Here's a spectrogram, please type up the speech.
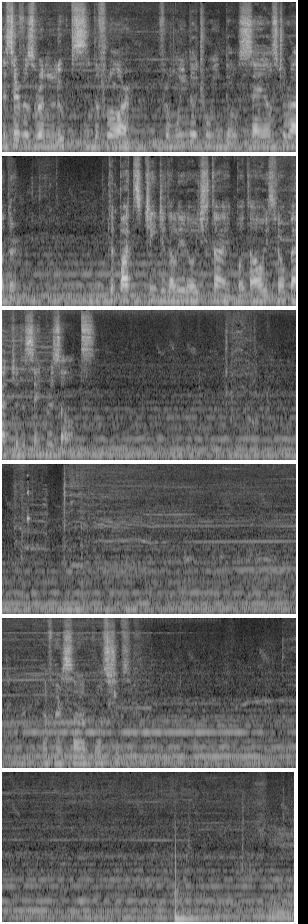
The servos run loops in the floor, from window to window, sails to rudder. The paths changed a little each time, but I always fell back to the same results. I've heard some of ghost ships hmm.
